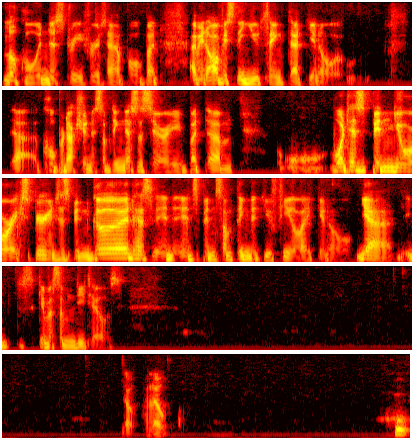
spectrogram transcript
local industry, for example. But I mean, obviously, you think that you know co-production is something necessary but um, what has been your experience has been good has it, it's been something that you feel like you know yeah just give us some details oh hello Who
